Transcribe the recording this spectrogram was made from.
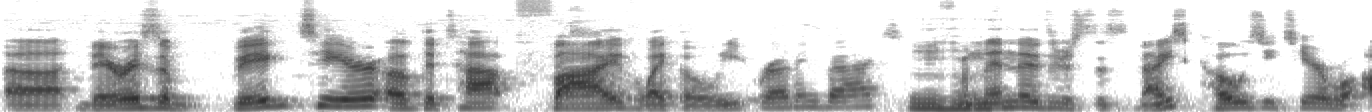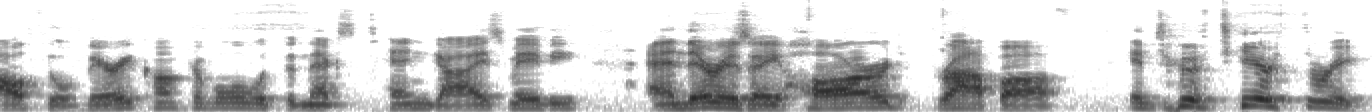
uh, there is a big tier of the top five, like elite running backs. Mhm. And then there's this nice cozy tier where I'll feel very comfortable with the next 10 guys, maybe. And there is a hard drop off into a tier three.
